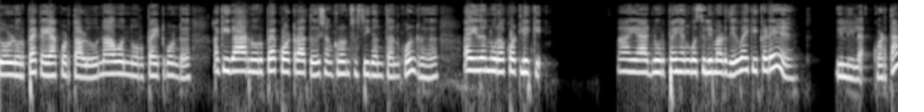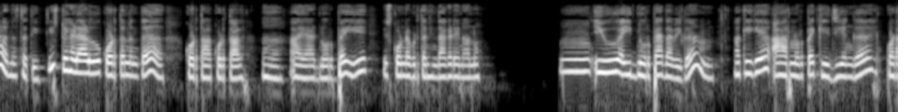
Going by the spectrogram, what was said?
ಏಳ್ನೂರು ರೂಪಾಯಿ ಕೈಯಾಗ ಕೊಡ್ತಾಳು, ನಾವು ಒಂದು ನೂರು ರೂಪಾಯಿ ಇಟ್ಕೊಂಡು ಆಕಿಗೆ ಆರ್ನೂರು ರೂಪಾಯಿ ಕೊಟ್ರಾತು ಶಂಕರನ್ ಸಸಿಗೆ ಅಂತ ಅನ್ಕೊಂಡ್ರೆ. ಐದನೂರ ಕೊಟ್ಲಿಕ್ಕೆ. ಆ ಎರಡು ನೂರು ರೂಪಾಯಿ ಹೆಂಗೆ ವಸೂಲಿ ಮಾಡಿದೆವು ಆಕಿ ಕಡೆ? ಇಲ್ಲಿಲ್ಲ, ಕೊಡ್ತಾ ಅನಿಸ್ತತಿ ಇಷ್ಟು ಹೇಳಾಳು ಕೊಡ್ತಾನಂತ. ಕೊಡ್ತಾ ಹಾಂ ಆ ಎರಡು ನೂರು ರೂಪಾಯಿ ಇಸ್ಕೊಂಡು ಬಿಡ್ತಾನೆ ಹಿಂದಾಗಡೆ ನಾನು. ಇವು ಐದ್ನೂರು ರೂಪಾಯಿ ಅದಾವೀಗ ಆಕಿಗೆ ಆರ್ನೂರು ರೂಪಾಯಿ ಕೆಜಿ ಹಂಗೆ ಕೊಡ,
